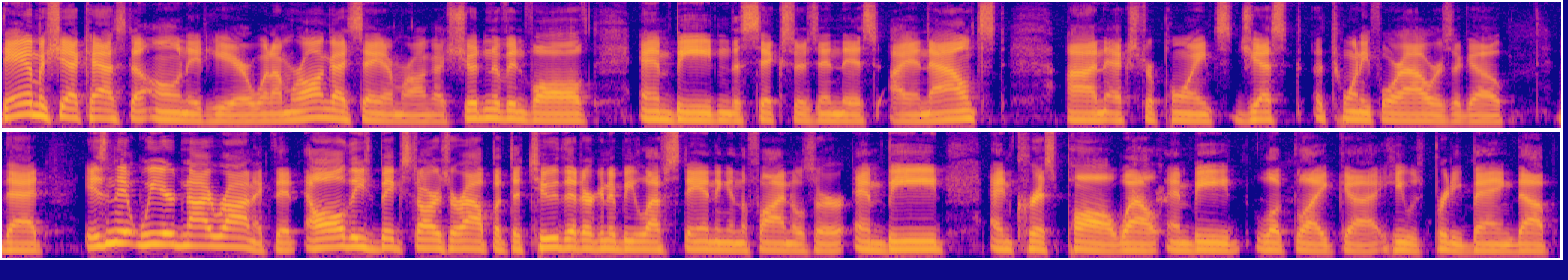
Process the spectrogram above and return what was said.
Dameshek has to own it here. When I'm wrong, I say I'm wrong. I shouldn't have involved Embiid and the Sixers in this. I announced on extra points just uh, 24 hours ago that isn't it weird and ironic that all these big stars are out, but the two that are going to be left standing in the finals are Embiid and Chris Paul? Well, Embiid looked like uh, he was pretty banged up.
